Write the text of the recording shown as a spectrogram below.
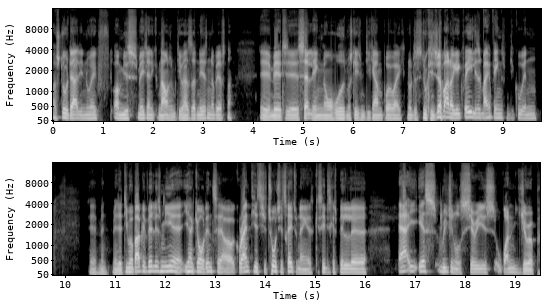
at stå der lige nu, ikke? Og misse majoren i København, som de jo har sat næsen op efter. Øh, med et øh, salg hængende over hovedet, måske, som de gerne prøver, ikke? Nu, det, nu kan de så bare nok ikke få helt lige så mange penge, som de kunne inden. Øh, men, men ja, de må bare blive ved, ligesom I, øh, I har gjort indtil og grind de her 2 til 3 turneringer. Jeg kan se, at de skal spille øh, RES Regional Series 1 Europe,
